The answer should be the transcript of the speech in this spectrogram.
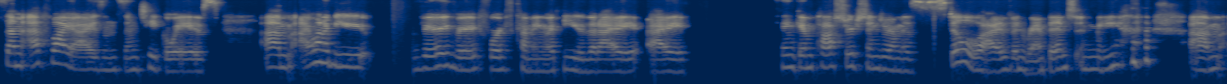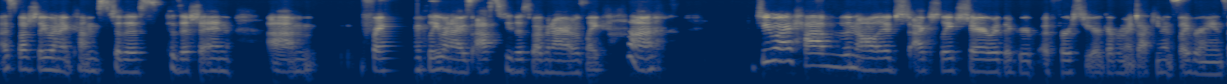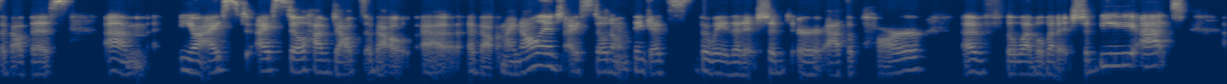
some FYIs and some takeaways. Um, I want to be very, very forthcoming with you that I, I think imposter syndrome is still alive and rampant in me, um, especially when it comes to this position. Um, frankly, when I was asked to do this webinar, I was like, huh, do I have the knowledge to actually share with a group of first year government documents librarians about this? Um, you know, I, st I still have doubts about uh, about my knowledge. I still don't think it's the way that it should or at the par of the level that it should be at.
